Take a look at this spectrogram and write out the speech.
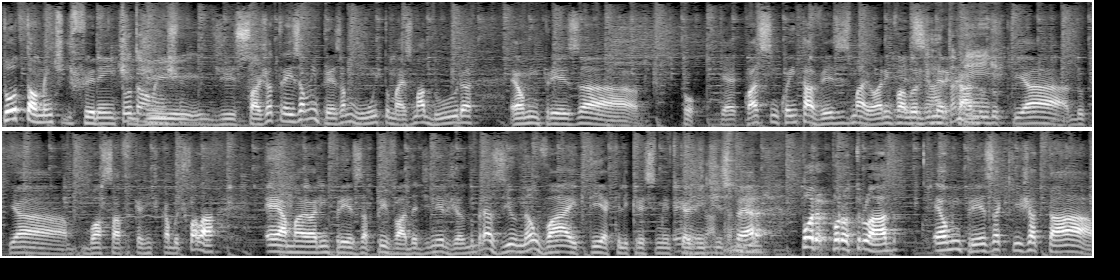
Totalmente diferente Totalmente. De, de Soja 3, é uma empresa muito mais madura, é uma empresa pô, que é quase 50 vezes maior em valor Exatamente. de mercado do que, a, do que a Boa Safra que a gente acabou de falar é a maior empresa privada de energia do Brasil, não vai ter aquele crescimento que a gente espera. Por, por outro lado, é uma empresa que já está,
